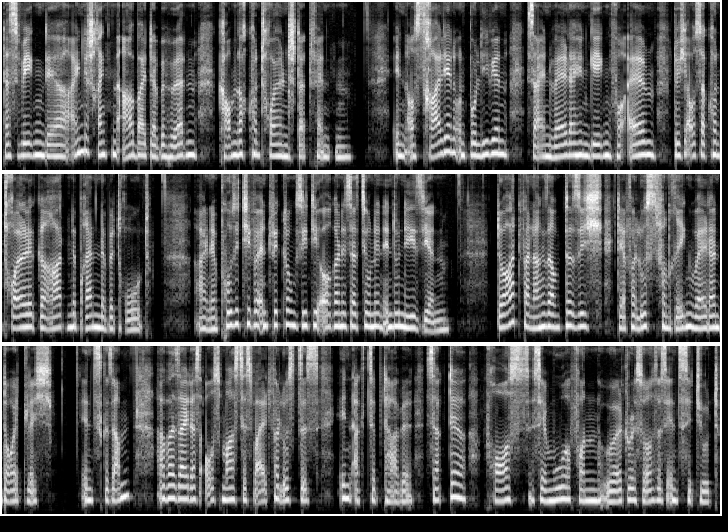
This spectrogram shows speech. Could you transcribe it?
dass wegen der eingeschränkten Arbeit der Behörden kaum noch Kontrollen stattfinden. In Australien und Bolivien seien Wälder hingegen vor allem durch außer Kontrolle geratene Brände bedroht. Eine positive Entwicklung sieht die Organisation in Indonesien. Dort verlangsamte sich der Verlust von Regenwäldern deutlich. Insgesamt aber sei das Ausmaß des Waldverlustes inakzeptabel, sagte France Seymour von World Resources Institute.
